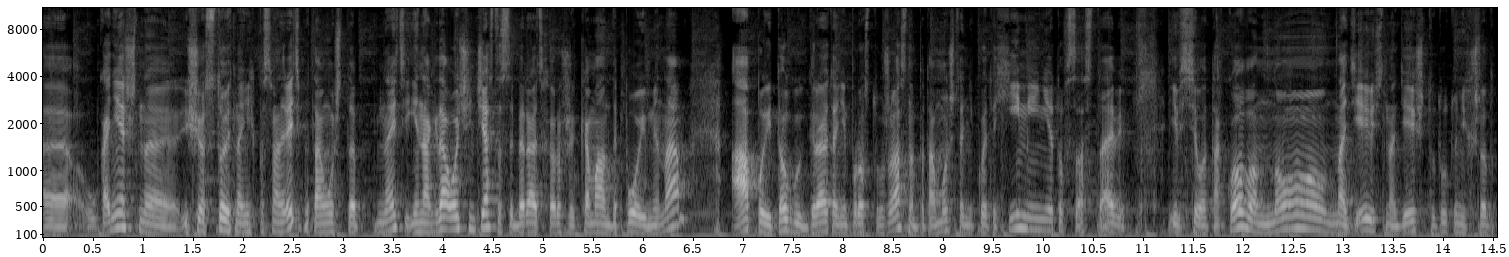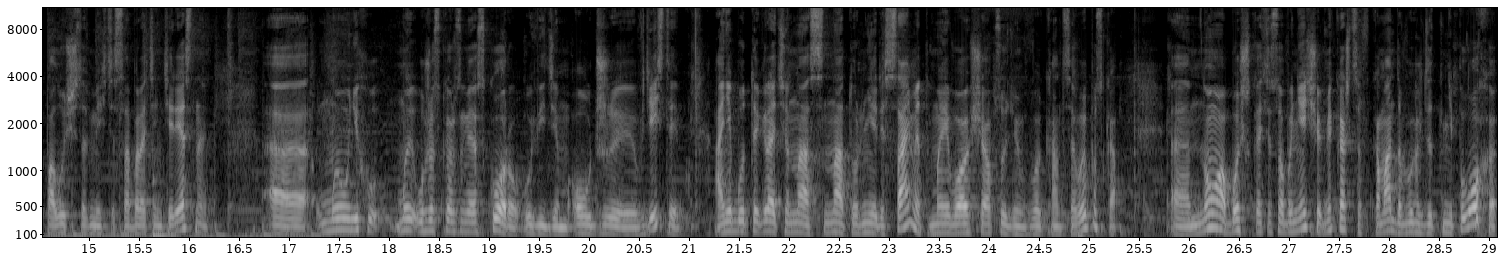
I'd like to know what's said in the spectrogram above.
Э, конечно, еще стоит на них посмотреть, потому что, знаете, иногда очень часто собираются хорошие команды по именам, а по итогу играют они просто ужасно, потому что никакой-то химии нету в составе и всего такого, но надеюсь, надеюсь, что тут у них что-то получится вместе собрать интересное. Э, мы у них, мы уже скоро, скоро увидим OG в действии. Они будут играть у нас на турнире Summit, мы его вообще обсудим в конце выпуска. Э, но больше сказать особо нечего. Мне кажется, команда выглядит неплохо,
